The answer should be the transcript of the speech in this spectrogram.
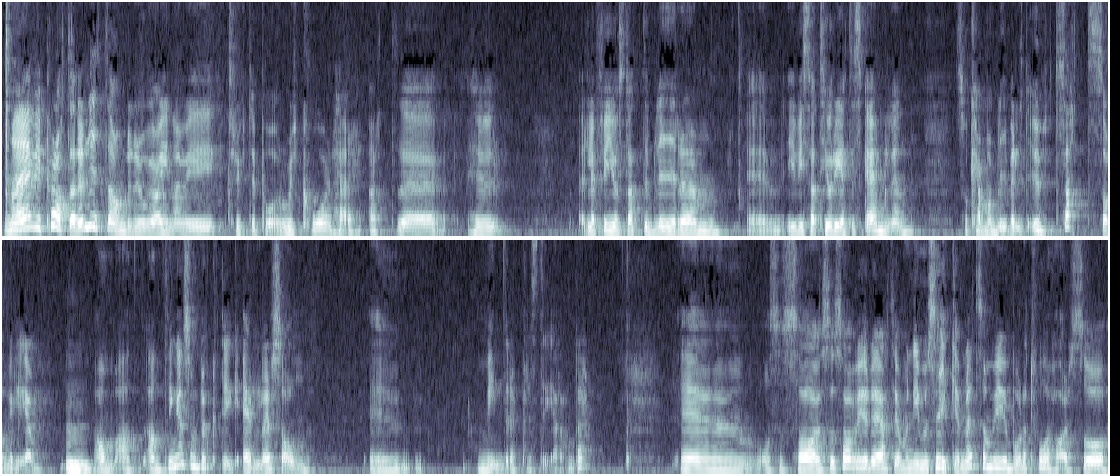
Nej, vi pratade lite om det du och jag innan vi tryckte på record här. Att eh, hur, eller för just att det blir eh, i vissa teoretiska ämnen så kan man bli väldigt utsatt som elev. Om, att- antingen som duktig eller som eh, mindre presterande. Eh, och så sa, så sa vi ju det att ja, men i musikämnet som vi ju båda två har så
